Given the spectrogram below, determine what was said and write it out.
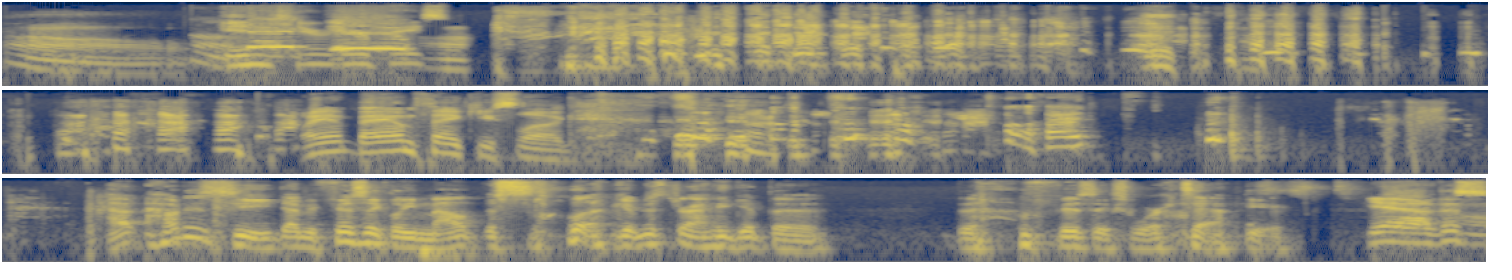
Oh. Oh. Interior face. Wham bam, thank you, slug. Oh, God. How, how does he? I mean, physically mount the slug? I'm just trying to get the the physics worked out here. Yeah, this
